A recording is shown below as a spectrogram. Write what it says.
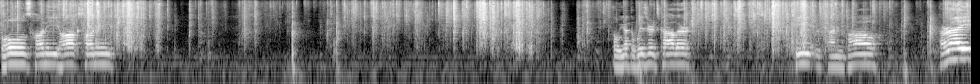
Bulls, Honey, Hawks, Honey. Oh, we got the Wizards collar. Heat with Connie Ball. All right,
